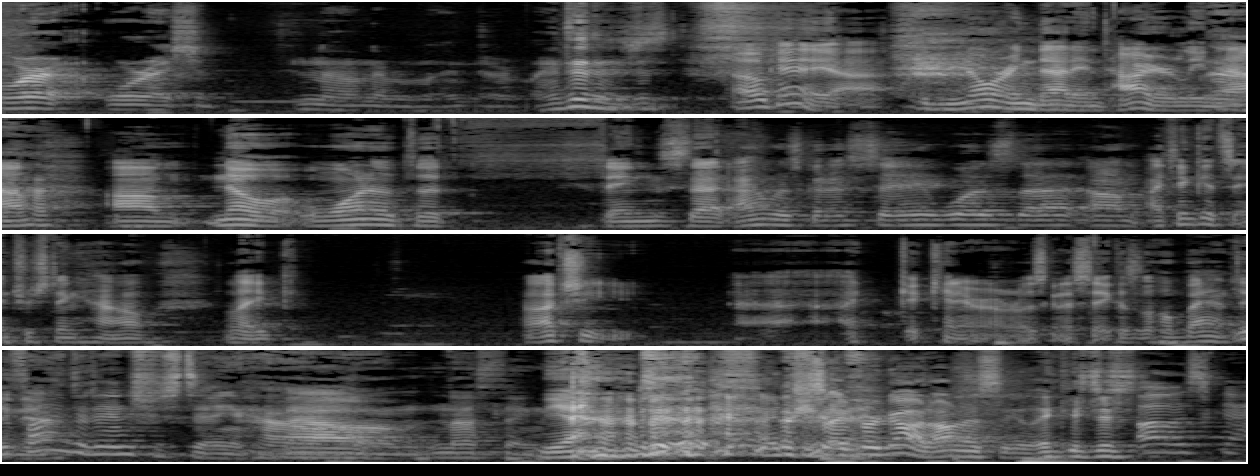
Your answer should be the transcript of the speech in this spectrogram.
or or I should no, never mind, never mind. It's just Okay, uh, ignoring that entirely now. Uh-huh. Um, no, one of the things that I was gonna say was that um, I think it's interesting how like actually. Uh, I, I can't remember what I was gonna say because the whole band you thing. now. find it interesting how How- um, nothing. Yeah, I just I forgot honestly. Like it just I was gonna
